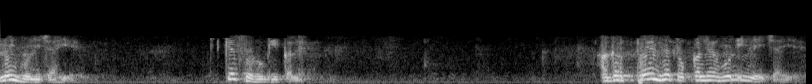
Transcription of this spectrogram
नहीं होनी चाहिए। कैसे होगी कलह? अगर प्रेम है तो कलह होनी ही नहीं चाहिए।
